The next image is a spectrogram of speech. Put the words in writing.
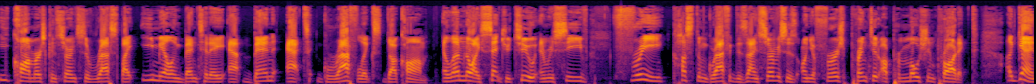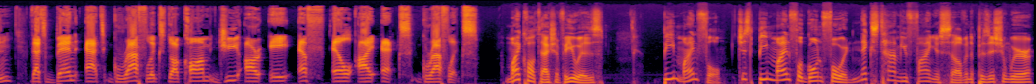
e-commerce concerns to rest by emailing Ben today at ben at graflix.com and let him know I sent you to and receive free custom graphic design services on your first printed or promotion product. Again, that's ben at graflix.com, G-R-A-F-L-I-X, Graflix. My call to action for you is be mindful. Just be mindful going forward. Next time you find yourself in a position where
